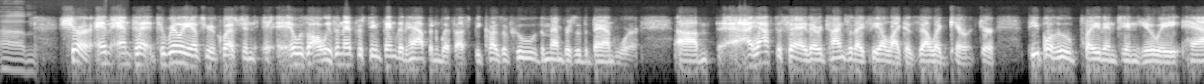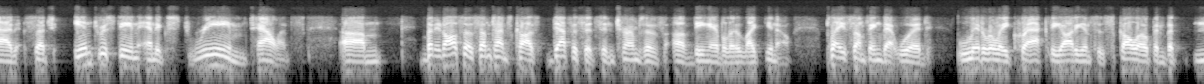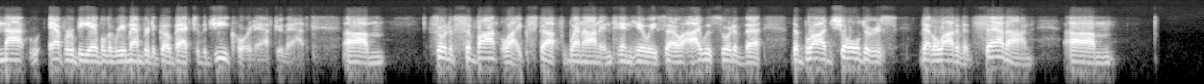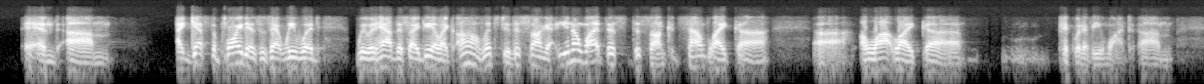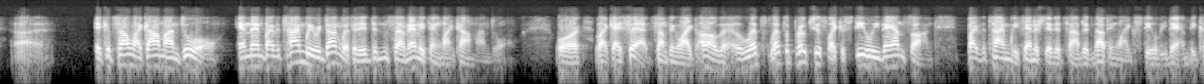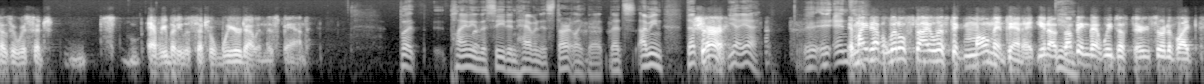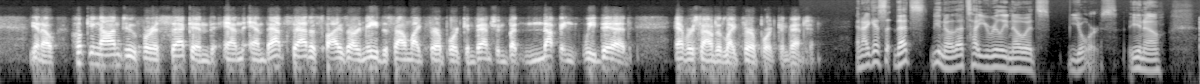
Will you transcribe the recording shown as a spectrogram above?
Um, sure, and and to to really answer your question, it, it, was always an interesting thing that happened with us because of who the members of the band were. Um, I have to say, there are times that I feel like a Zelig character. People who played in Tin Huey had such interesting and extreme talents. Um, but it also sometimes caused deficits in terms of, of being able to, like, you know, play something that would literally crack the audience's skull open, but not ever be able to remember to go back to the G chord after that. Um, sort of savant like stuff went on in Tin Huey. So I was sort of the, the broad shoulders that a lot of it sat on. Um, and um, I guess the point is is that we would we would have this idea like, oh, let's do this song. You know what? This this song could sound like uh, uh, a lot like uh, pick whatever you want. Um, uh, it could sound like Amon Düül, and then by the time we were done with it, it didn't sound anything like Amon Düül. Or, like I said, something like, "Oh, let's let's approach this like a Steely Dan song." By the time we finished it, it sounded nothing like Steely Dan because there was such everybody was such a weirdo in this band. But planting the seed and having it start like that—that's, I mean, that. Sure. Yeah, yeah. It, it might have a little stylistic moment in it, you know, yeah. something that we just are sort of like, you know, hooking onto for a second, and and that satisfies our need to sound like Fairport Convention, but nothing we did ever sounded like Fairport Convention. And I guess that's you know that's how you really know it's yours, you know.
